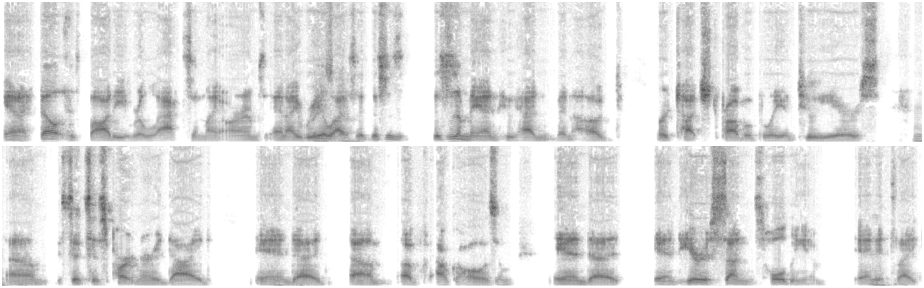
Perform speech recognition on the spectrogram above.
And I felt his body relax in my arms. And I realized that this is, this is a man who hadn't been hugged or touched probably in two years Mhm. um, since his partner had died and uh, um, of alcoholism. And uh, and here his son's holding him, and it's like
